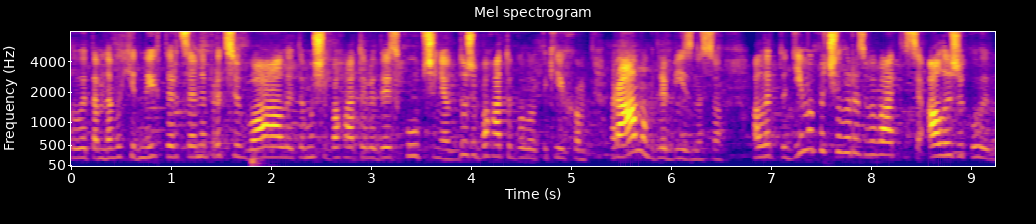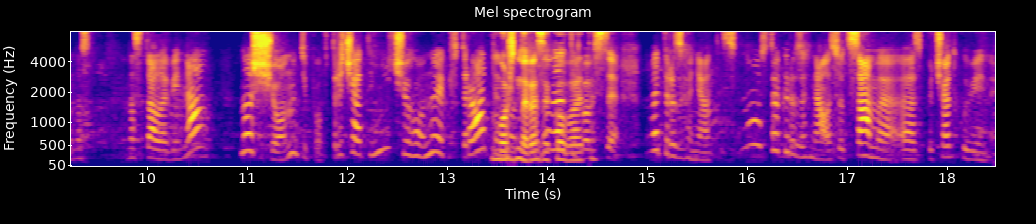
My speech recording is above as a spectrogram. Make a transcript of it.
коли там на вихідних ТРЦ не працювали, тому що багато людей скупчення. Дуже багато було таких ем, рамок для бізнесу. Але тоді ми почали розвиватися. Але вже коли настала війна. Ну що, ну типу, втрачати нічого, ну як втрати можна ризикувати. Ну, типу, все, давайте розганятися. Ну ось так і розганялися. От саме е, з початку війни.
